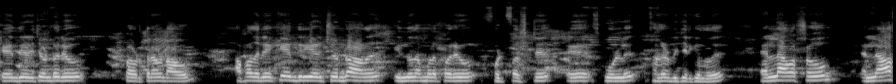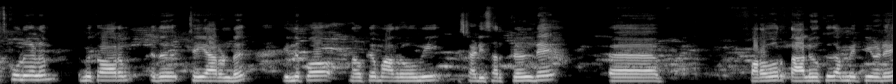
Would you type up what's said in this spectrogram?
കേന്ദ്രീകരിച്ചുകൊണ്ടൊരു പ്രവർത്തനം ഉണ്ടാവും. അപ്പോൾ അതിനെ കേന്ദ്രീകരിച്ചുകൊണ്ടാണ് ഇന്ന് നമ്മളിപ്പോൾ ഒരു ഫുഡ് ഫെസ്റ്റ് സ്കൂളിൽ സംഘടിപ്പിച്ചിരിക്കുന്നത്. എല്ലാ വർഷവും എല്ലാ സ്കൂളുകളും മിക്കവാറും ഇത് ചെയ്യാറുണ്ട്. ഇന്നിപ്പോൾ നമുക്ക് മാതൃഭൂമി സ്റ്റഡി സർക്കിളിന്റെ പറവൂർ താലൂക്ക് കമ്മിറ്റിയുടെ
